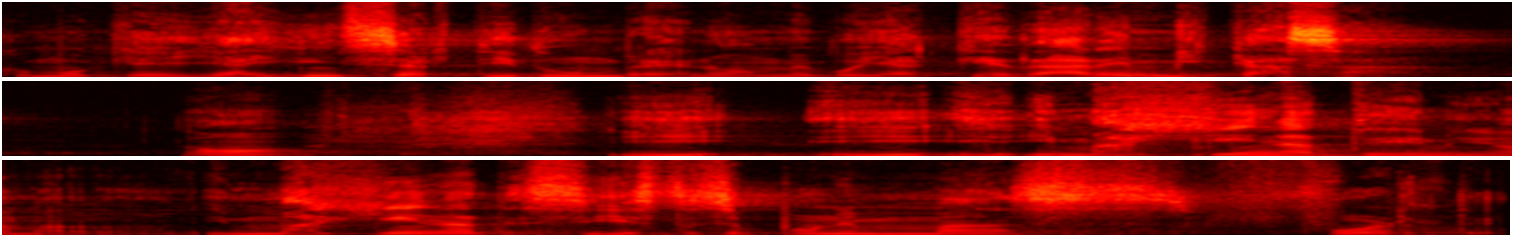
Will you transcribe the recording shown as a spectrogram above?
como que ya hay incertidumbre, ¿no? Me voy a quedar en mi casa, ¿no? Y imagínate, mi amado, imagínate si esto se pone más fuerte,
